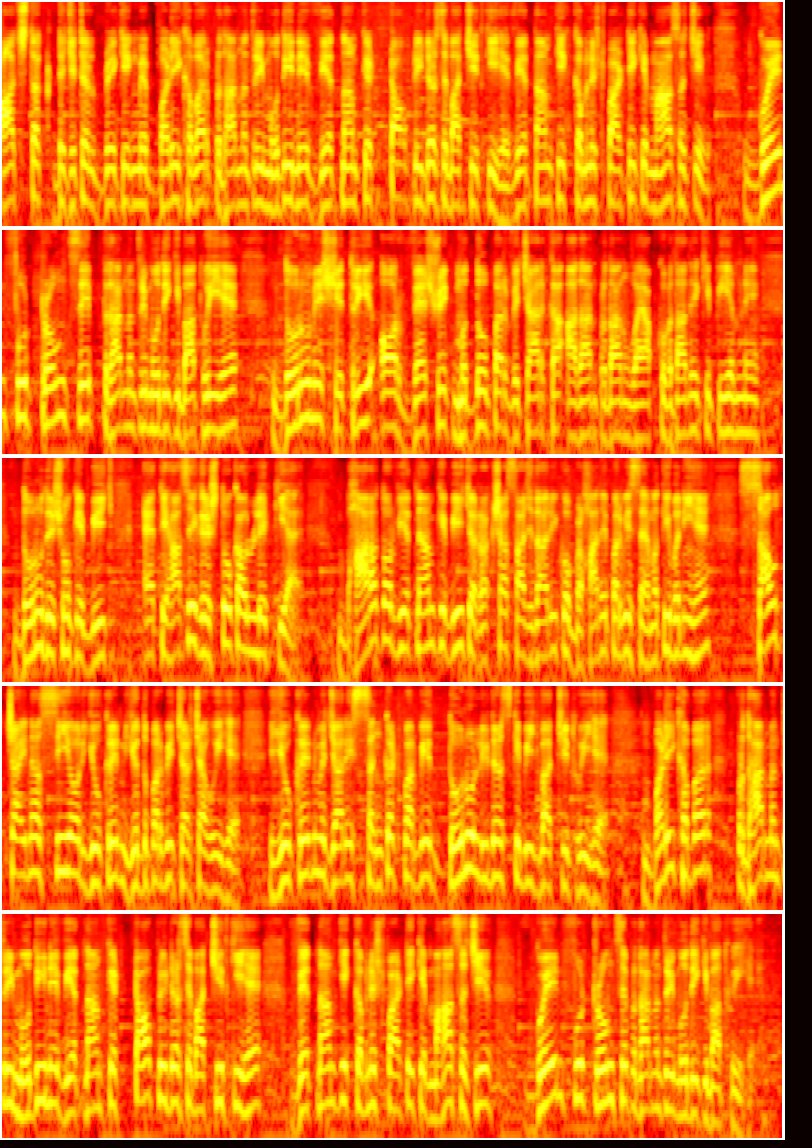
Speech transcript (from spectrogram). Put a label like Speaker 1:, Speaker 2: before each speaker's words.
Speaker 1: आज तक digital breaking में बड़ी खबर। प्रधानमंत्री मोदी ने वियतनाम के टॉप लीडर से बातचीत की है। वियतनाम की कम्युनिस्ट पार्टी के महासचिव ग्वेन फू ट्रोंग से प्रधानमंत्री मोदी की बात हुई है। दोनों में क्षेत्रीय और वैश्विक मुद्दों पर विचार का आदान प्रदान हुआ है। आपको बता दें कि पीएम ने दोनों देशों के बीच ऐतिहासिक रिश्तों का उल्लेख किया है। भारत और वियतनाम के बीच रक्षा साझेदारी को बढ़ाने पर भी सहमति बनी है। साउथ चाइना, सी और यूक्रेन युद्ध पर भी चर्चा हुई है। यूक्रेन में जारी संकट पर भी दोनों लीडर्स के बीच बातचीत हुई है। बड़ी खबर, प्रधानमंत्री मोदी ने वियतनाम के टॉप लीडर से बातचीत की है। वियतनाम की कम्युनिस्ट पार्टी के महासचिव ग्वेन फुट ट्रोंग से प्रधानमंत्री मोदी की बात हुई है।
